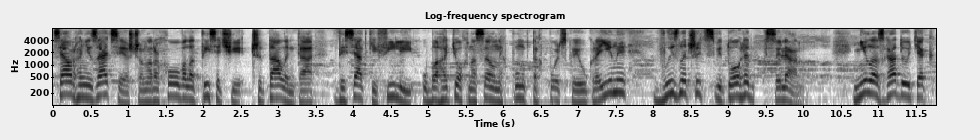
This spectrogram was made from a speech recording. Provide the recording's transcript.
Ця організація, що нараховувала тисячі читалень та десятки філій у багатьох населених пунктах польської України, визначить світогляд селян. Ніла згадують як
